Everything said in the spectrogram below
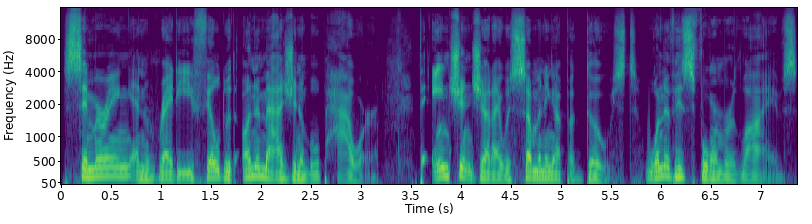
simmering and ready, filled with unimaginable power. The ancient Jedi was summoning up a ghost, one of his former lives.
